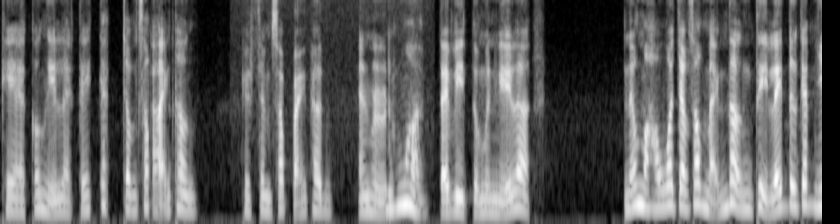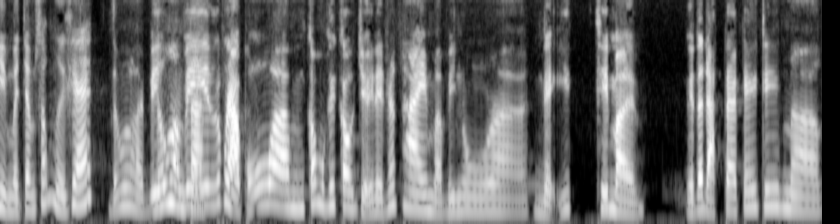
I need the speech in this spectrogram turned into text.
care có nghĩa là cái cách chăm sóc bản thân. cái chăm sóc bản thân. Đúng rồi, tại vì tụi mình nghĩ là nếu mà không có chăm sóc bản thân thì lấy tư cách gì mà chăm sóc người khác? đúng rồi vì, Đúng không ta? vì lúc nào cũng um, có một cái câu chuyện này rất hay mà vi luôn uh, nghĩ khi mà người ta đặt ra cái cái uh,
